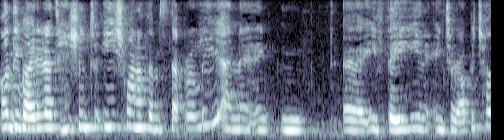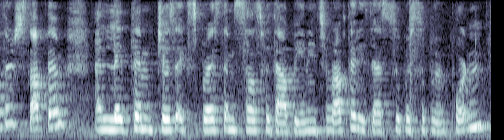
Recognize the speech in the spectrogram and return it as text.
undivided attention to each one of them separately and, and uh, if they interrupt each other, stop them and let them just express themselves without being interrupted. Is that super super important?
